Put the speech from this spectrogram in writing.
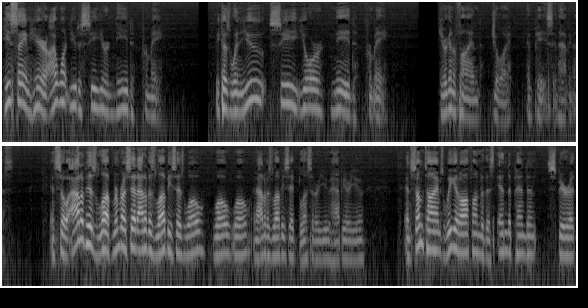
He's saying here, I want you to see your need for me. Because when you see your need for me, you're going to find joy and peace and happiness. And so, out of his love, remember I said, out of his love, he says, Woe, woe, woe. And out of his love, he said, Blessed are you, happy are you. And sometimes we get off onto this independent spirit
